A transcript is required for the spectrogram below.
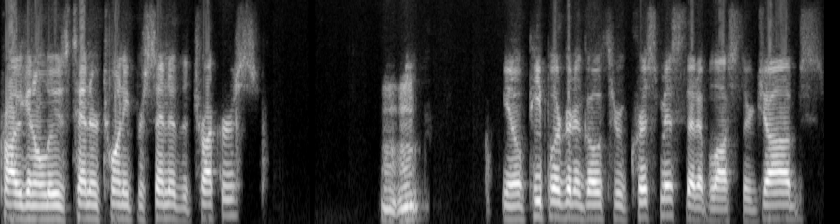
Probably going to lose ten or twenty percent of the truckers Mm-hmm. You know people are going to go through christmas that have lost their jobs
